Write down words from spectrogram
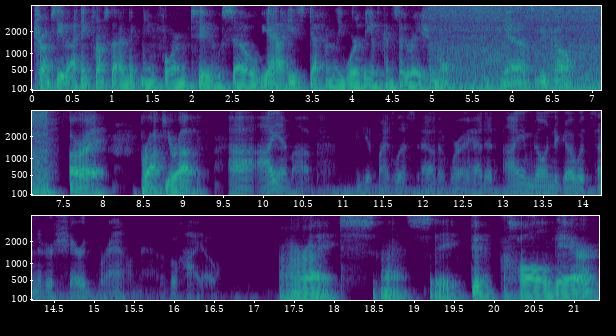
Trump's even, I think Trump's got a nickname for him too. So yeah, he's definitely worthy of consideration there. Yeah, that's a good call. All right. Brock, you're up. Uh, I am up. Get my list out of where I had it. I am going to go with Senator Sherrod Brown out of Ohio. All right. Let's see. Good call there.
